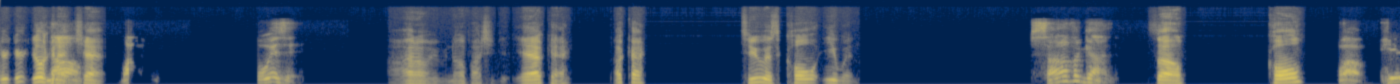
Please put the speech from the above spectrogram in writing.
You're you're, you're looking No. at chat. Who is it? I don't even know if I should. Yeah, okay, okay. Two is Cole Ewan. Son of a gun. So, Cole, Well, here,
